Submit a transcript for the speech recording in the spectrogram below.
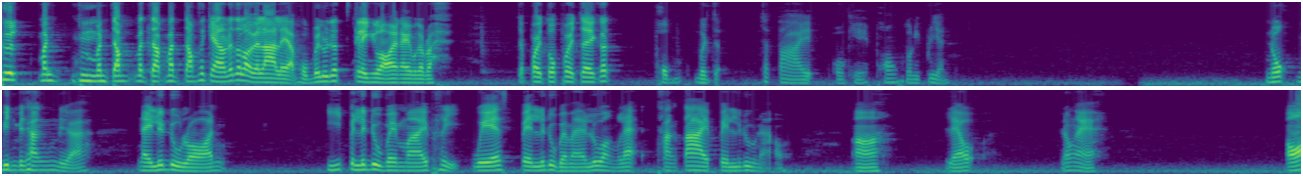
คือมันมันจำมันจำมันจำสแกนเราได้ตลอดเวลาเลยอะผมไม่รู้จะเกรงรอยังไงเหมือนกันปะจะปล่อยตัวปล่อยใจก็ผมเหมือนจะจะตายโอเคห้องตรงนี้เปลี่ยน นกบินไปทางเหนือ ในฤดูร้อน อีสเป็นฤดูใบไม้ผลิเวส เป็นฤดูใบไม้ร่วง และทางใต้เป็นฤดูหนาวอ๋อแล้วแล้วไงอะอ๋อ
